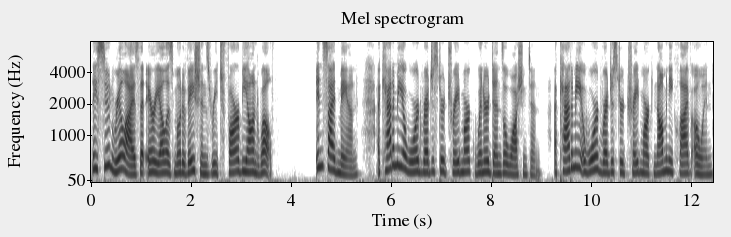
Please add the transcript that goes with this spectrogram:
they soon realize that Ariella's motivations reach far beyond wealth. Inside Man, Academy Award registered trademark winner Denzel Washington, Academy Award registered trademark nominee Clive Owen,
